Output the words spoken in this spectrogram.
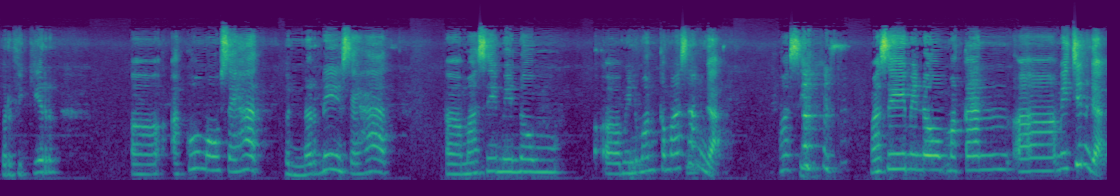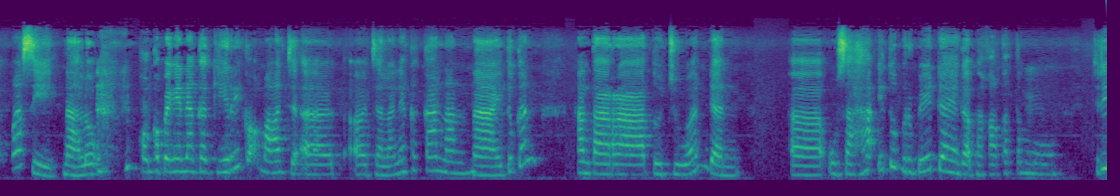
berpikir, uh, aku mau sehat, bener nih sehat. Uh, masih minum uh, minuman kemasan nggak? Masih. Masih minum makan uh, micin nggak? Masih. Nah lo kok kepengennya ke kiri kok malah jalannya ke kanan. Nah itu kan antara tujuan dan uh, usaha itu berbeda yang nggak bakal ketemu. Jadi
